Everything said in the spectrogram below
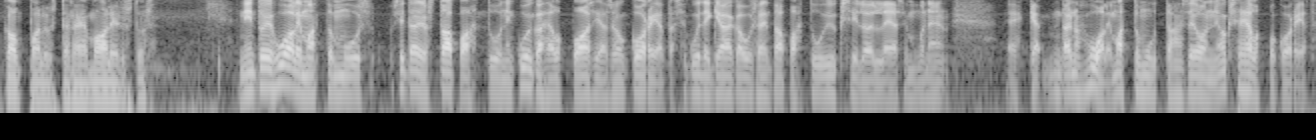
kamppailusta tänään ja maaliedustoilla. Niin tuo huolimattomuus, sitä jos tapahtuu, niin kuinka helppo asia se on korjata? Se kuitenkin aika usein tapahtuu yksilölle ja semmoinen ehkä, tai no huolimattomuuttahan se on, niin onko se helppo korjata?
